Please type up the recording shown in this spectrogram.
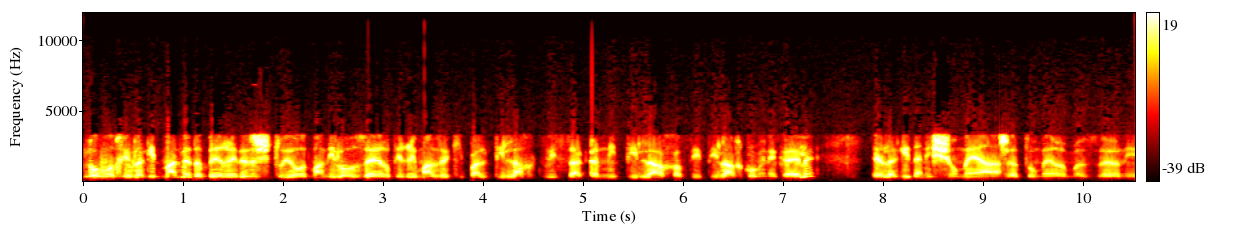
לא מתחילים להגיד, מה את מדברת, איזה שטויות, מה אני לא עוזר, תראי מה זה, קיפלתי לך כביסה, קניתי לך, עשיתי לך, כל מיני כאלה, אלא להגיד, אני שומע שאת אומר, אז אני,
